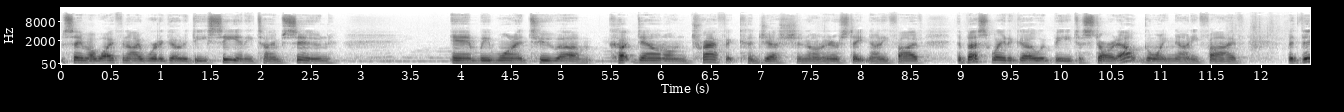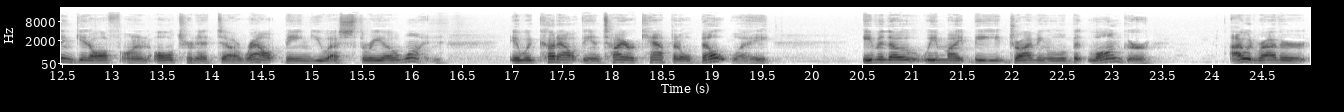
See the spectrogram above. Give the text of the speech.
say, my wife and I were to go to DC anytime soon, and we wanted to um, cut down on traffic congestion on Interstate 95, the best way to go would be to start out going 95, but then get off on an alternate uh, route being US 301. It would cut out the entire Capital Beltway. Even though we might be driving a little bit longer, I would rather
